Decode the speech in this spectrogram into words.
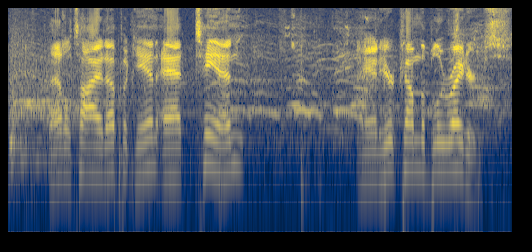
That'll tie it up again at 10. And here come the Blue Raiders.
